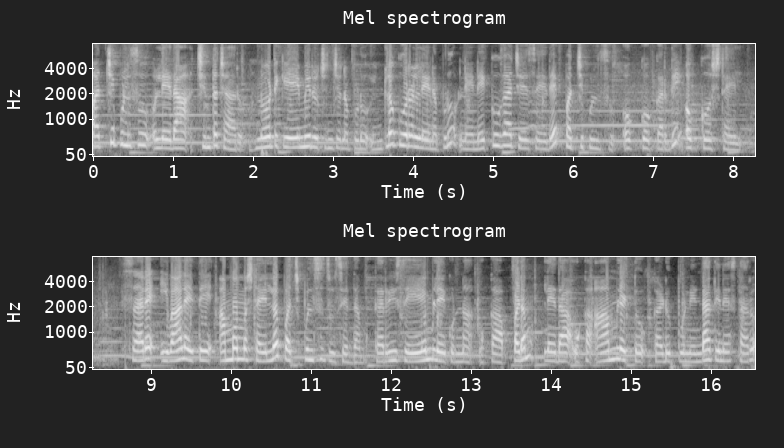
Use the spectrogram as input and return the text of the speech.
పచ్చి పులుసు లేదా చింతచారు. నోటికి ఏమీ రుచించినప్పుడు ఇంట్లో కూరలు లేనప్పుడు నేను ఎక్కువగా చేసేదే పచ్చి పులుసు ఒక్కొక్కరిది ఒక్కో స్టైల్. సరే ఇవాళైతే అమ్మమ్మ స్టైల్లో పచ్చి పులుసు చూసేద్దాం. కర్రీస్ ఏం లేకున్నా ఒక అప్పడం లేదా ఒక ఆమ్లెట్ కడుపు నిండా తినేస్తారు.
